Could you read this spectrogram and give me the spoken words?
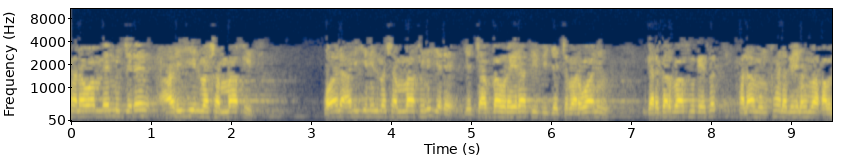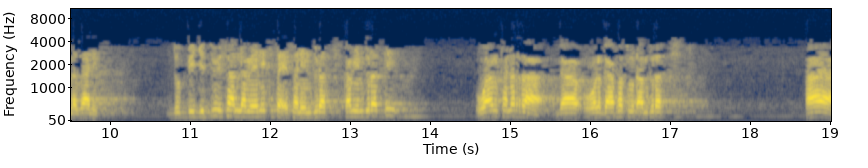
فنوام من جري. علي المشماخي قال علي المشماخي نجري جج أبا هريرة في جج مرواني غرغر باسو كيست. كلام كان بينهما قبل ذلك. دبي جدو إسان لمينيت تأسان اندرت. كم اندرت؟ وان كان الرا والغافتو اندرت. آية.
